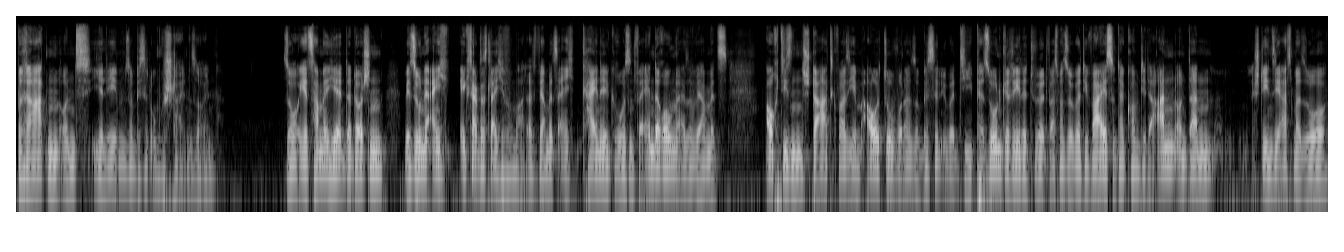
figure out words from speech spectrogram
beraten und ihr Leben so ein bisschen umgestalten sollen. So, jetzt haben wir hier in der deutschen Version ja eigentlich exakt das gleiche Format. Also wir haben jetzt eigentlich keine großen Veränderungen. Also wir haben jetzt auch diesen Start quasi im Auto, wo dann so ein bisschen über die Person geredet wird, was man so über die weiß und dann kommt die da an und dann stehen sie erstmal so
